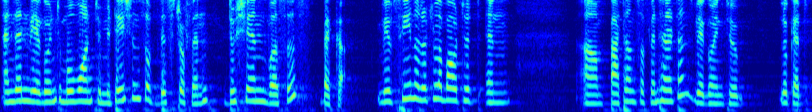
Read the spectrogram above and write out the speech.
And then we are going to move on to mutations of dystrophin, Duchenne versus Becker. We've seen a little about it in um, patterns of inheritance. We are going to look at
